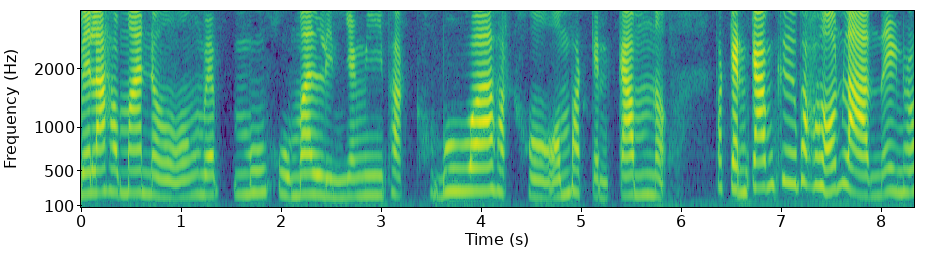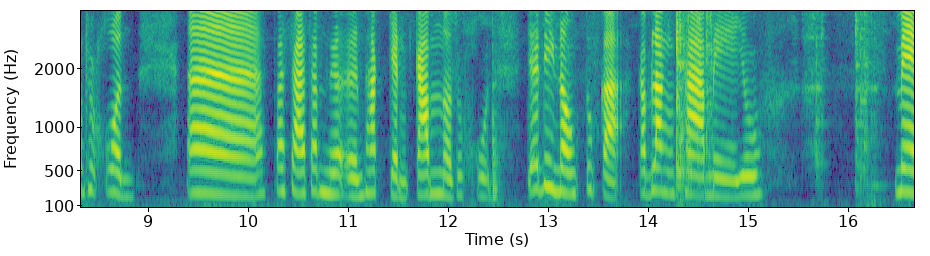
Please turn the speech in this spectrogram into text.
เวลาเขามาหนอง แบบมูคูมาลินยังมีผักบัวผักหอมผักแก่นกำเนาะ ผักแก่นกำคือผักหอมหลามนั่นเองเนาะทุกคนอ่าภาษาจำเนื้อเอิญผักแก่นกำเนาะทุกคน เดี๋ยวนี้น้องตุกอะกำลังพาแม่อยู่ แม่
